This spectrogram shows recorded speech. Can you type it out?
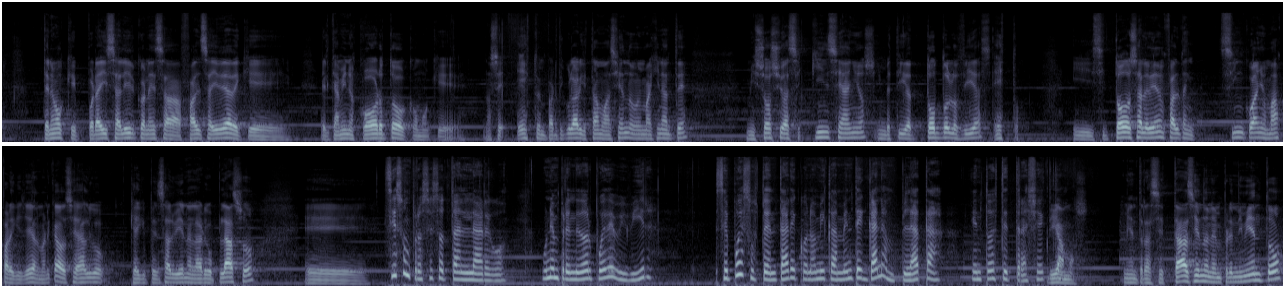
tenemos que por ahí salir con esa falsa idea de que el camino es corto, como que, no sé, esto en particular que estamos haciendo, imagínate, mi socio hace 15 años investiga todos los días esto. Y si todo sale bien, faltan 5 años más para que llegue al mercado. O sea, es algo que hay que pensar bien a largo plazo. Eh, si es un proceso tan largo, ¿un emprendedor puede vivir? ¿Se puede sustentar económicamente? ¿Ganan plata en todo este trayecto? Digamos, mientras se está haciendo el emprendimiento,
